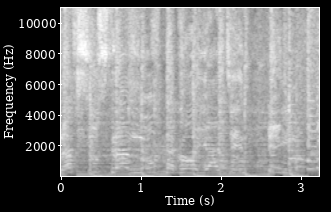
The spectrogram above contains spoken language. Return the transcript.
На всю страну такой один И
